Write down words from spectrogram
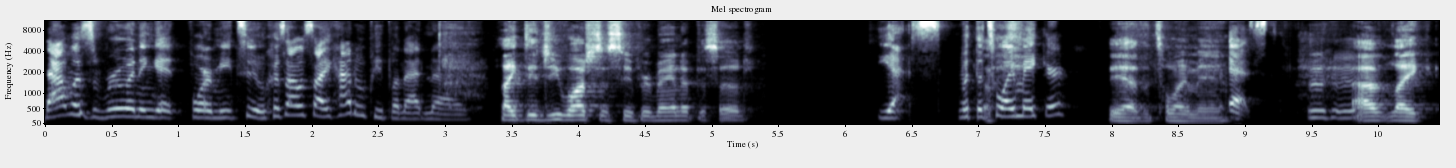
That was ruining it for me too. Because I was like, how do people not know? like. Did you watch the Superman episode? Yes. With the toy maker? Yeah, the Toy Man. Yes. Mhm. I like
